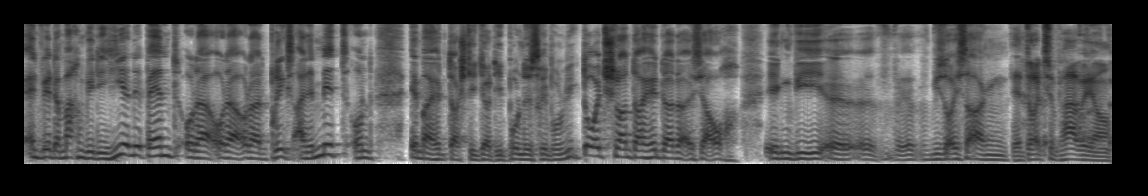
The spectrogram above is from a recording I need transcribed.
entweder machen wir die hier eine Band oder, oder, oder bringst eine mit und immerhin, da steht ja die Bundesrepublik Deutschland dahinter, da ist ja auch irgendwie, äh, wie soll ich sagen? Der deutsche Pavillon.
